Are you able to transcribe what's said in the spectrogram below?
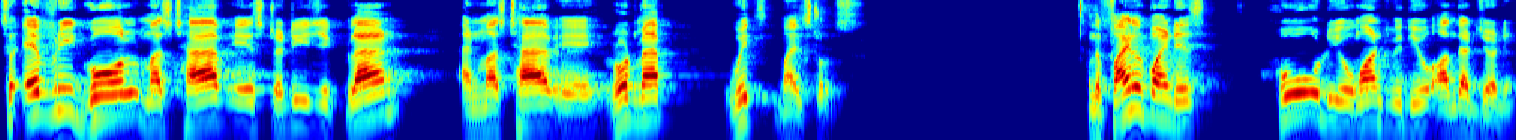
So every goal must have a strategic plan and must have a roadmap with milestones. And the final point is who do you want with you on that journey?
